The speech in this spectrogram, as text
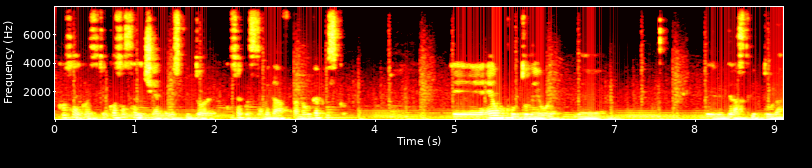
cos'è questo? Cosa sta dicendo lo scrittore? Cos'è questa metafora? Non capisco. E è un punto debole de, de, della scrittura.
